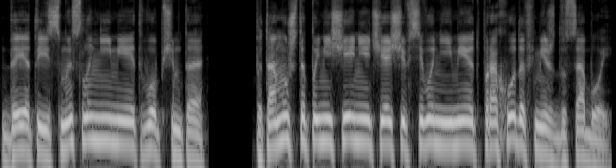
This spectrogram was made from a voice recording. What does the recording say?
да это и смысла не имеет, в общем-то, потому что помещения чаще всего не имеют проходов между собой.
